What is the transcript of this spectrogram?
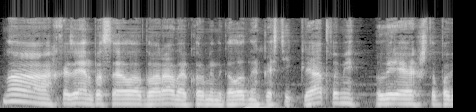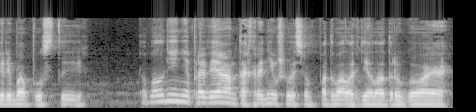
Но хозяин постоялого двора накормит голодных гостей клятвами, уверяя, что погреба пусты. Пополнение провианта, хранившегося в подвалах, дело другое.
